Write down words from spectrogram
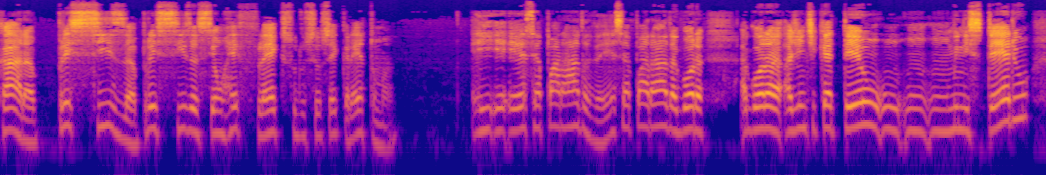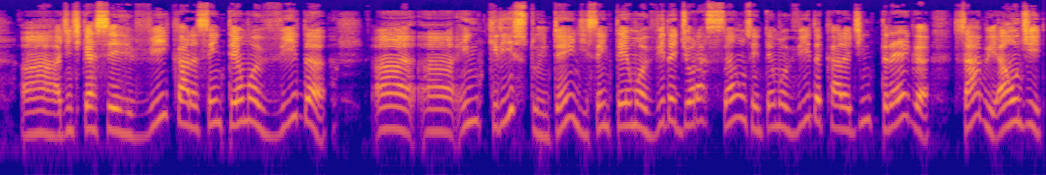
cara, precisa, precisa ser um reflexo do seu secreto, mano. E, e, essa é a parada, velho. Essa é a parada. Agora, agora a gente quer ter um, um, um ministério, uh, a gente quer servir, cara, sem ter uma vida uh, uh, em Cristo, entende? Sem ter uma vida de oração, sem ter uma vida, cara, de entrega, sabe? Aonde,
